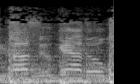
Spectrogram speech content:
because together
